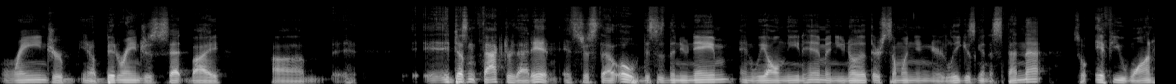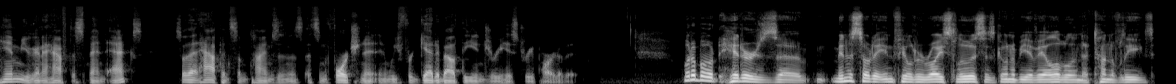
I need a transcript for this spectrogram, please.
range or you know bid range is set by um, it doesn't factor that in. It's just that oh, this is the new name and we all need him, and you know that there's someone in your league is going to spend that. So if you want him, you're going to have to spend X. So that happens sometimes, and it's, it's unfortunate, and we forget about the injury history part of it. What about hitters? Uh, Minnesota infielder Royce Lewis is going to be available in a ton of leagues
